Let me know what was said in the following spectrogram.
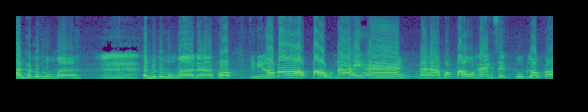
หันพัดลมลงมา หันพัดลมลงมานะคะพอทีนี้เราก็เป่าหน้าให้แห้งนะคะพอเป่าแห้งเสร็จปุ๊บเราก็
